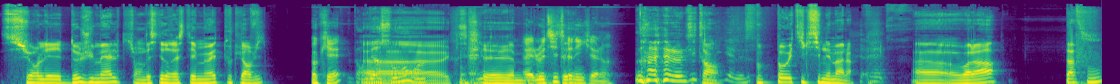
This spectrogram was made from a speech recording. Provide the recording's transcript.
sur les deux jumelles qui ont décidé de rester muettes toute leur vie. Ok. Bien son nom. Hein. Euh, est- le titre est nickel. le titre. Attends. est nickel. po- poétique cinéma là. Euh, voilà, pas fou.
